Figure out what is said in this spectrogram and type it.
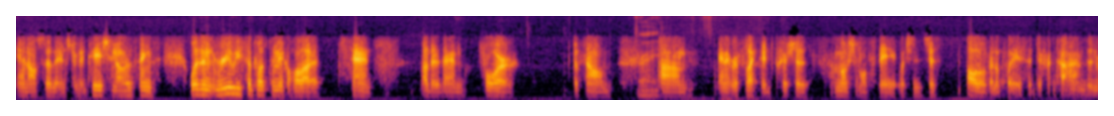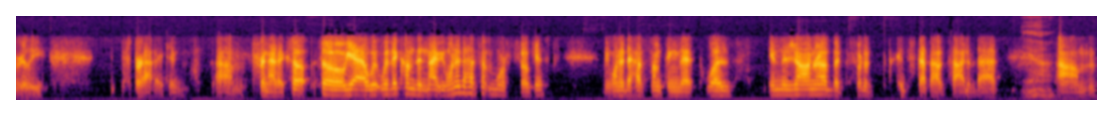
and also the instrumentation, all those things, wasn't really supposed to make a whole lot of sense other than for the film. Right. Um, and it reflected Krisha's emotional state, which is just all over the place at different times and really sporadic and um, frenetic. So, so yeah, with, with it comes at night. We wanted to have something more focused. We wanted to have something that was in the genre, but sort of could step outside of that yeah. um,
